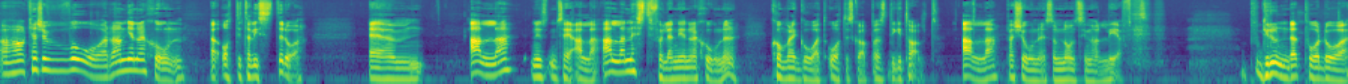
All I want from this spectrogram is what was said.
aha, kanske våran generation, eh, 80-talister då, ehm, alla, nu, nu säger jag alla, alla nästföljande generationer kommer att gå att återskapas digitalt. Alla personer som någonsin har levt. grundat på då,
